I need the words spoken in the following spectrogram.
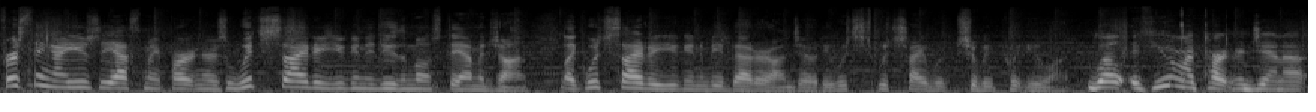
first thing I usually ask my partners, which side are you gonna do the most damage on? Like which side are you gonna be better on, Jodi? Which, which side should we put you on? Well, if you were my partner, Jana,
